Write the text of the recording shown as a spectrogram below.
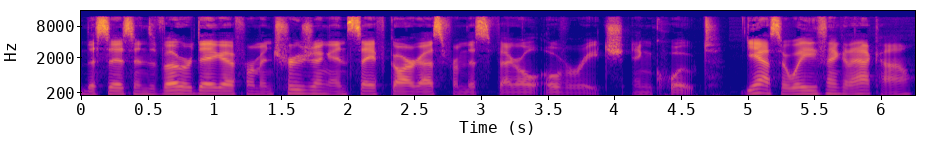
the citizens' voter data from intrusion and safeguard us from this federal overreach. End quote. Yeah, so what do you think of that, Kyle?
